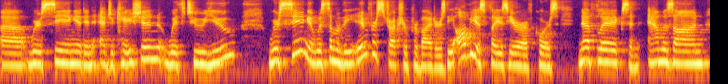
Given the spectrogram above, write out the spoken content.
Uh, we're seeing it in education with 2U. We're seeing it with some of the infrastructure providers. The obvious plays here, of course, Netflix and Amazon.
